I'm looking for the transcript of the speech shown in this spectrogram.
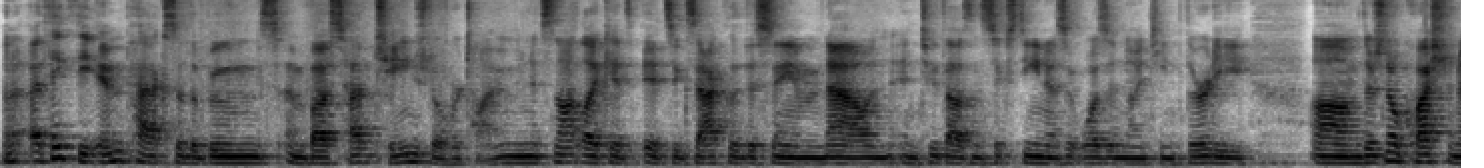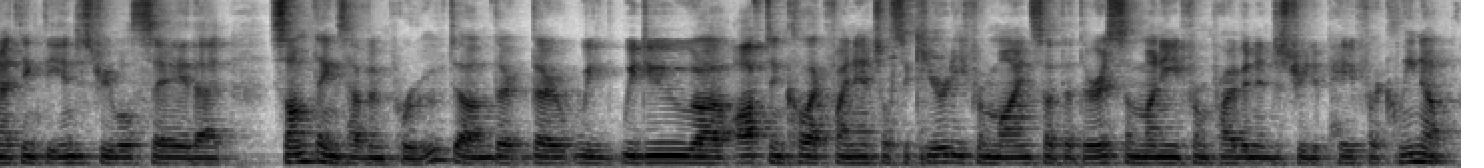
I think the impacts of the booms and busts have changed over time. I mean, it's not like it's, it's exactly the same now in, in 2016 as it was in 1930. Um, there's no question. I think the industry will say that some things have improved. Um, there, there, we, we do uh, often collect financial security from mines so that there is some money from private industry to pay for cleanup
